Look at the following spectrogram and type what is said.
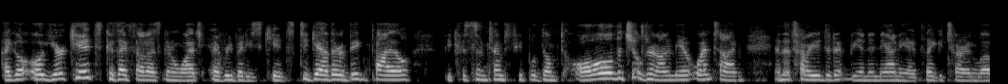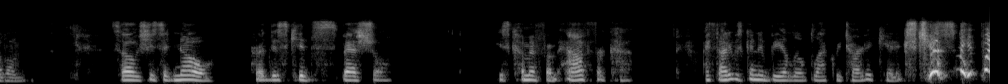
I go, "Oh, your kids?" Because I thought I was going to watch everybody's kids together, a big pile. Because sometimes people dumped all the children on me at one time, and that's how I ended up being a nanny. I play guitar and love them. So she said, No, heard this kid's special. He's coming from Africa. I thought he was going to be a little black retarded kid, excuse me, but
